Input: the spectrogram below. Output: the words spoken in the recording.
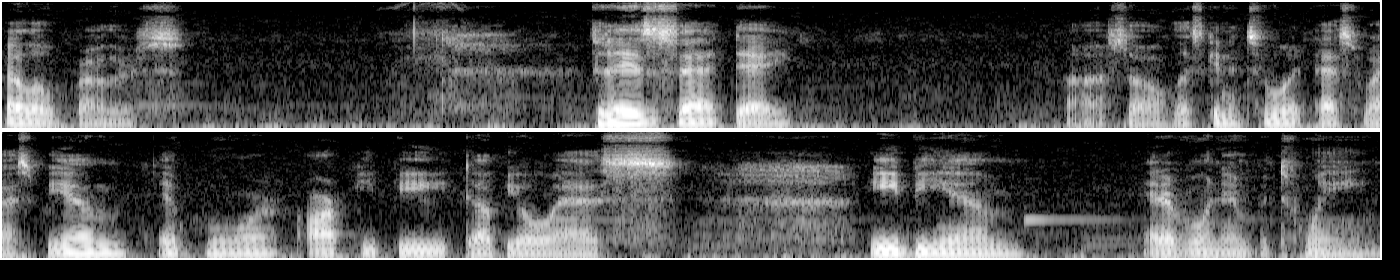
Hello, brothers. Today is a sad day. Uh, so let's get into it. SYSBM, IPMOR, RPB, WOS, EBM, and everyone in between.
